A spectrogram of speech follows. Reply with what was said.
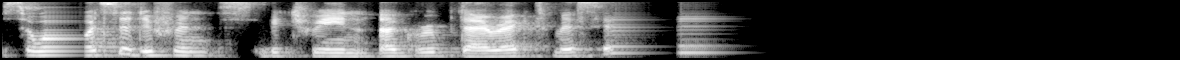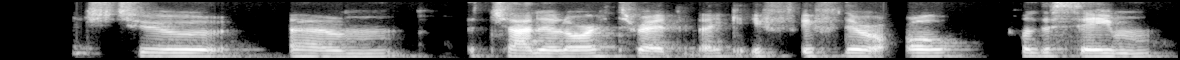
so what's the difference between a group direct message to um, a channel or a thread? Like if if they're all on the same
